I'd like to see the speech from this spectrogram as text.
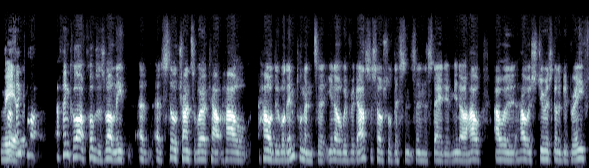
Really, I think a lot, I think a lot of clubs as well need are, are still trying to work out how how they would implement it. You know, with regards to social distancing in the stadium. You know how how a, how a steward's going to be briefed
